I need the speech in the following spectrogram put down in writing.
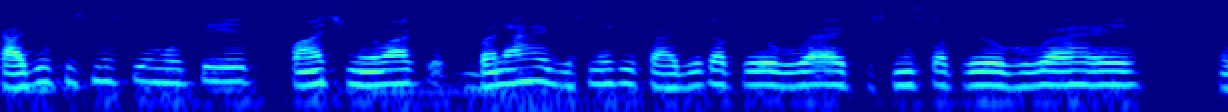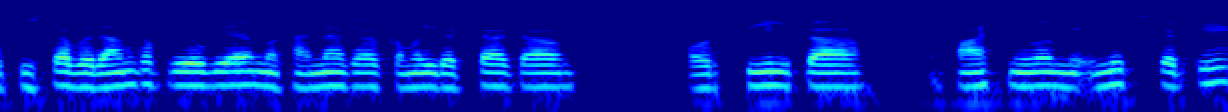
काजू किशमिश की मूर्ति पाँच मेवा बना है, जिसमें कि काजू का प्रयोग हुआ है, किशमिश का प्रयोग हुआ है, पिस्ता बादाम का प्रयोग हुआ है, मखाना का कमलगट्टा का और तिल का। पाँच मेवा मिक्स करके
